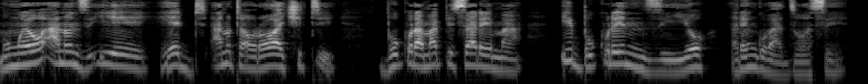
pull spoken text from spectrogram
mumwewo anonzi iye hed anotaurawo achiti bhuku ramapisarema ibhuku renziyo renguva dzose.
